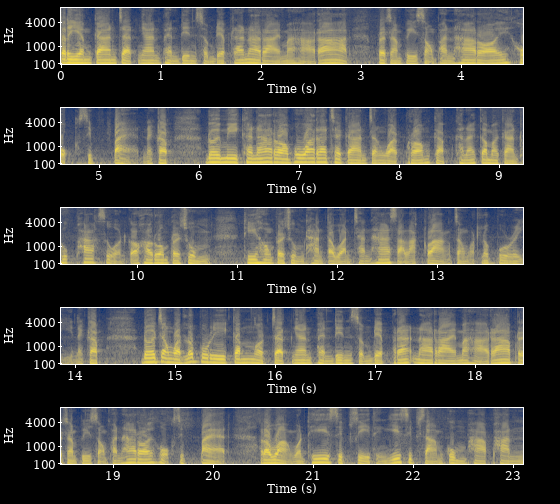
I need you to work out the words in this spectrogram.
เตรียมการจัดงานแผ่นดินสมเด็จพระนารายมหาราช ประจำปี 2568 นะครับ โดยมีคณะรองผู้ว่าราชการจังหวัดพร้อมกับคณะกรรมการทุกภาคส่วนก็เข้าร่วมประชุม ที่ห้องประชุมทานตะวันชั้น 5สารกลางจังหวัดลบบุรีนะครับ โดยจังหวัดลบบุรีกำหนดจัดงานแผ่นดินสมเด็จพระนารายมหาราชประจำปี 2568 ระหว่างวันที่ 14-23 กุมภาพันธ์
